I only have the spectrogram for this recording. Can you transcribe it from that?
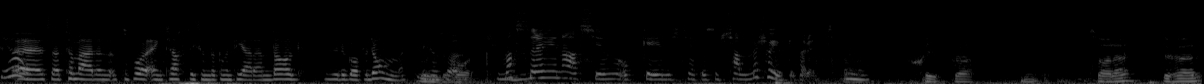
Ja. Eh, så att ta med den, så får en klass liksom dokumentera en dag hur det går för dem. Liksom så. Underbart. Massor av gymnasium och eh, universitetet som Chalmers har gjort det förut. Mm. Skitbra. Mm. Sara, du hör.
